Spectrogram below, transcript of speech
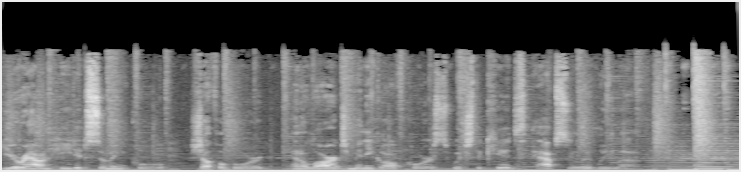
year-round heated swimming pool, shuffleboard, and a large mini golf course which the kids absolutely love.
